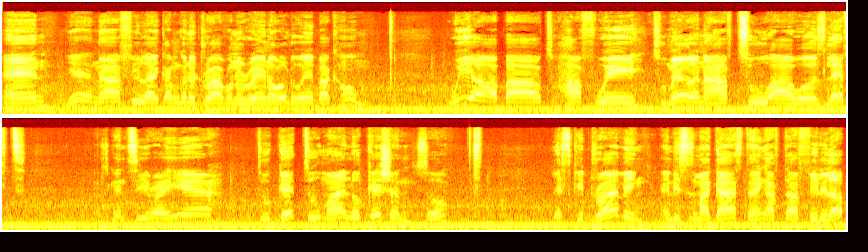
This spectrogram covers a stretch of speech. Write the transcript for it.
And yeah, now I feel like I'm gonna drive on the rain all the way back home. We are about halfway to Maryland. I have two hours left. As you can see right here, to get to my location. So let's keep driving. And this is my gas tank after I fill it up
